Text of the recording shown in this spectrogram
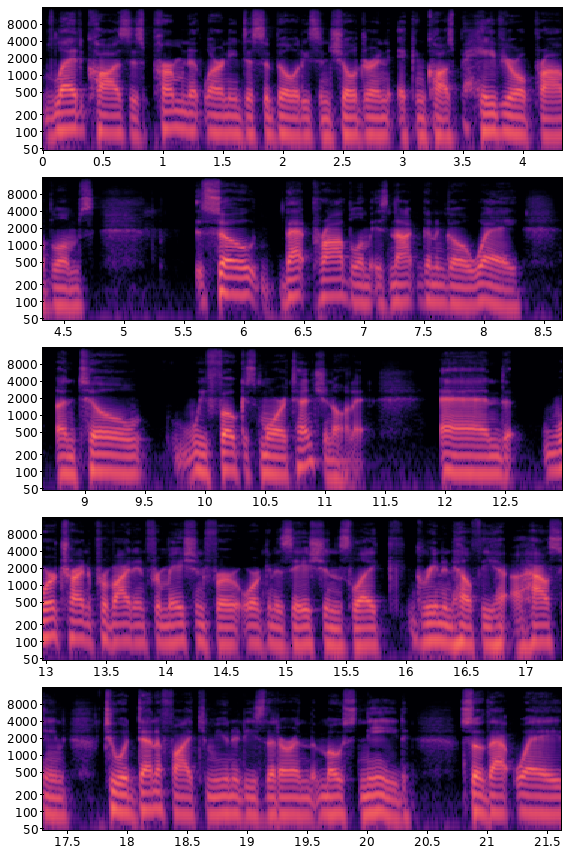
lead causes permanent learning disabilities in children, it can cause behavioral problems. So, that problem is not going to go away until we focus more attention on it. And we're trying to provide information for organizations like Green and Healthy uh, Housing to identify communities that are in the most need. So that way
